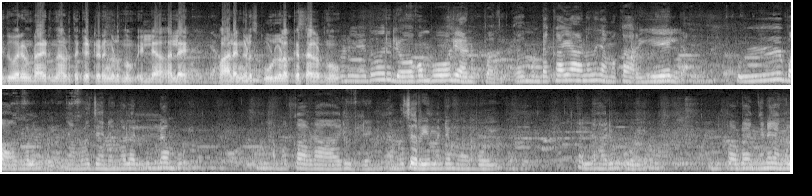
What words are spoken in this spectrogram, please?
ഇതുവരെ ഉണ്ടായിരുന്ന അവിടുത്തെ കെട്ടിടങ്ങളൊന്നും ഇല്ല അല്ലേ? പാലങ്ങൾ സ്കൂളുകളൊക്കെ തകർന്നു. ഏതോ ഒരു ലോകം പോലെയാണ് ഇപ്പം അത്. അത് മുണ്ടക്കായാണെന്ന് നമുക്ക് അറിയേയില്ല ഫുൾ ഭാഗങ്ങളും പോയി. നമ്മളെ ജനങ്ങളെല്ലാം പോയി. നമുക്ക് അവിടെ ആരും ഇല്ല. നമ്മൾ ചെറിയമ്മന്റെ മോൻ പോയി. എല്ലാവരും പോയി. ഇപ്പം അവിടെ എങ്ങനെ ഞങ്ങൾ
